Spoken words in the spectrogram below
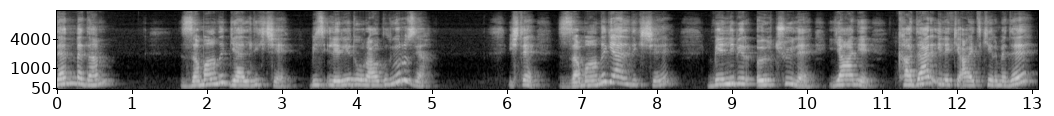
Dembedem zamanı geldikçe biz ileriye doğru algılıyoruz ya. İşte zamanı geldikçe belli bir ölçüyle yani kader ile ki ayet-i kerimede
